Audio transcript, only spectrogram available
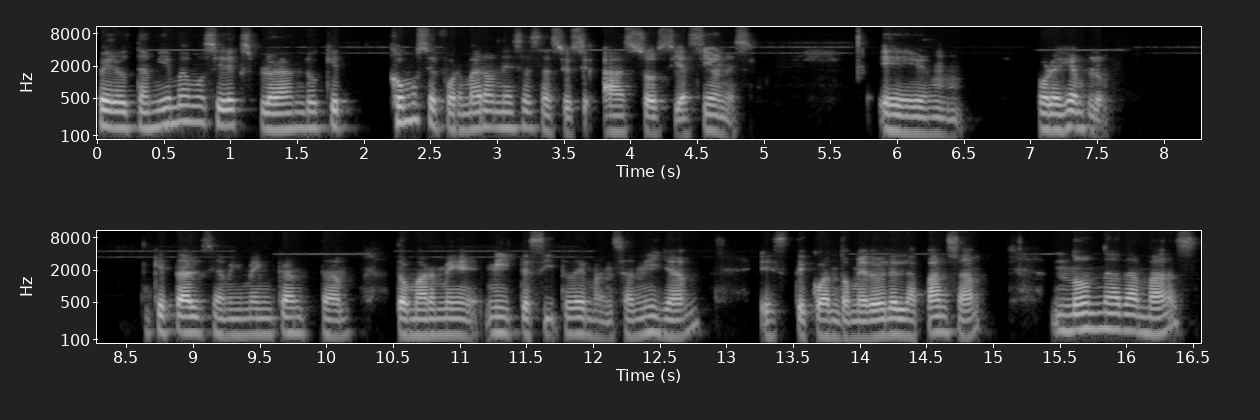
pero también vamos a ir explorando cómo se formaron esas asociaciones. Em, por ejemplo, ¿qué tal si a mí me encanta tomarme mi tecito de manzanilla este, cuando me duele la panza? No nada más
